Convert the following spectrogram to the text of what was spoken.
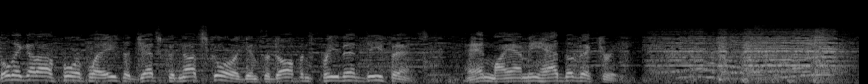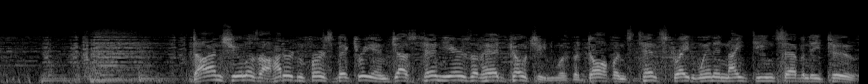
Though they got off four plays, the Jets could not score against the Dolphins' prevent defense, and Miami had the victory. Don Shula's 101st victory in just 10 years of head coaching was the Dolphins' 10th straight win in 1972.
